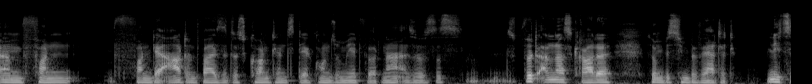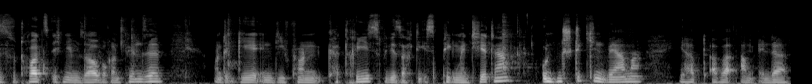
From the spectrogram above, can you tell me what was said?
ähm, von, von der Art und Weise des Contents, der konsumiert wird. Ne? Also es, ist, es wird anders gerade so ein bisschen bewertet. Nichtsdestotrotz, ich nehme sauberen Pinsel und gehe in die von Catrice. Wie gesagt, die ist pigmentierter und ein Stückchen wärmer. Ihr habt aber am Ende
